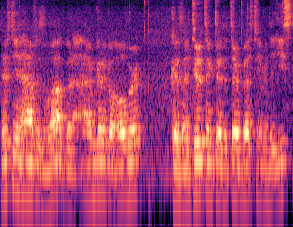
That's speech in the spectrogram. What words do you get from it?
50 and a half is a lot, but I'm going to go over because I do think they're the third best team in the East.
